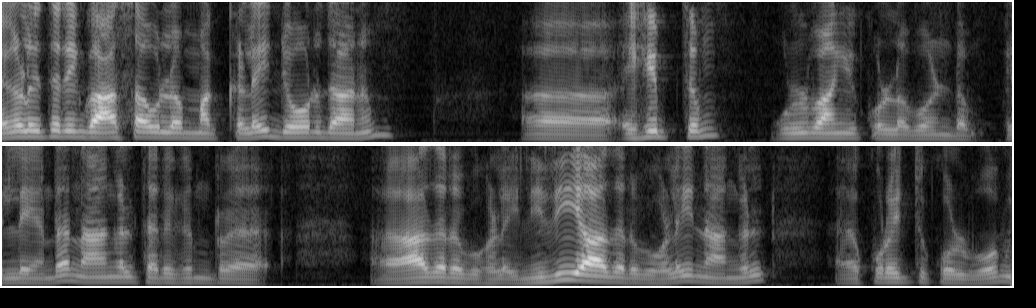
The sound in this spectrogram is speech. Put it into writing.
எங்களுக்கு தெரியும் காசா உள்ள மக்களை ஜோர்தானும் எகிப்தும் உள்வாங்கிக் கொள்ள வேண்டும். இல்லை என்றால் நாங்கள் தருகின்ற ஆதரவுகளை நிதி ஆதரவுகளை நாங்கள் குறைத்து கொள்வோம்.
